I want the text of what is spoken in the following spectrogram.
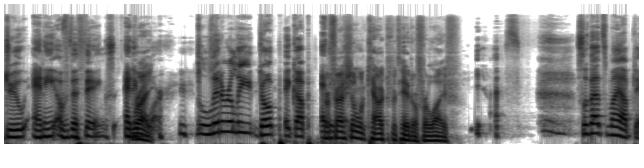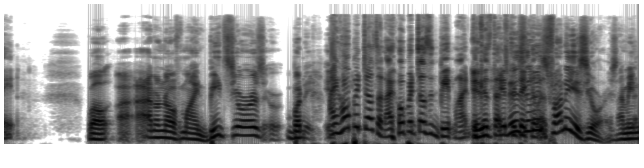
do any of the things anymore. Literally, don't pick up anything. Professional couch potato for life. Yes. So that's my update. Well, I, I don't know if mine beats yours, or- but it, I hope it doesn't. I hope it doesn't beat mine it- because that's it isn't ridiculous. as funny as yours. I mean,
